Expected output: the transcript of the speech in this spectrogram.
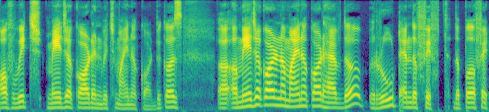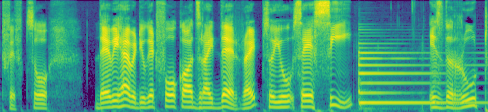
of which major chord and which minor chord because uh, a major chord and a minor chord have the root and the fifth, the perfect fifth. So there we have it. You get four chords right there, right? So you say C is the root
